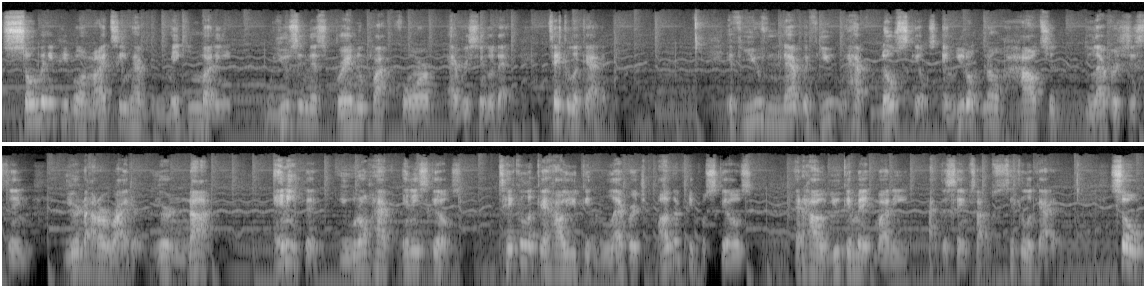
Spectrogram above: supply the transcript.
so many people on my team have been making money using this brand new platform every single day. Take a look at it. If you've never, if you have no skills and you don't know how to leverage this thing, you're not a writer. You're not anything. You don't have any skills. Take a look at how you can leverage other people's skills and how you can make money at the same time. So take a look at it. So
